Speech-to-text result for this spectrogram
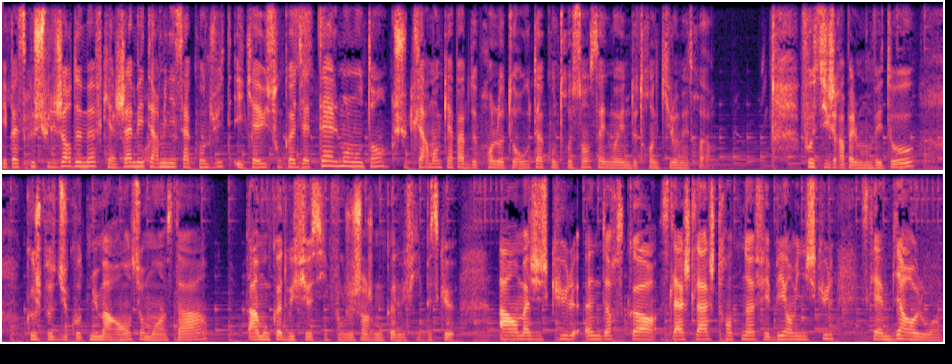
mais parce que je suis le genre de meuf qui a jamais terminé sa conduite et qui a eu son code il y a tellement longtemps que je suis clairement capable de prendre l'autoroute à contresens à une moyenne de 30 km/h. Faut aussi que je rappelle mon veto, que je poste du contenu marrant sur mon Insta. Ah, mon code Wi-Fi aussi, faut que je change mon code Wi-Fi. Parce que A en majuscule, underscore, slash slash 39 et B en minuscule, c'est quand même bien relou. Hein.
